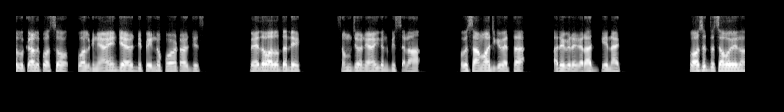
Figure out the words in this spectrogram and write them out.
వర్గాల కోసం వాళ్ళకి న్యాయం చేయాలని చెప్పి ఎన్నో పోరాటాలు చేసి పేదవాళ్ళందరినీ సముచిత న్యాయం కనిపిస్తున్న ఒక సామాజికవేత్త అదేవిధంగా రాజకీయ నాయకు స్వాతంత్ర సమయంలో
